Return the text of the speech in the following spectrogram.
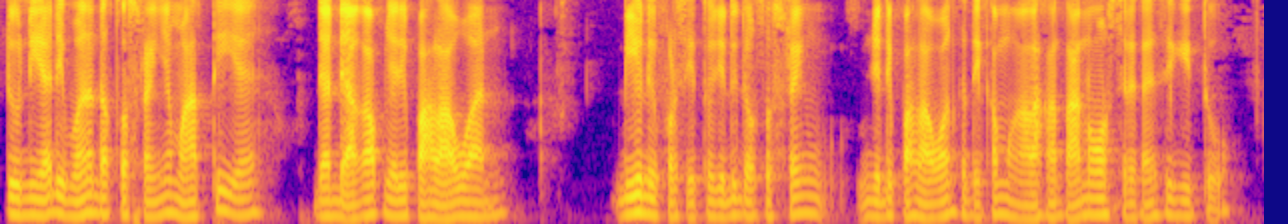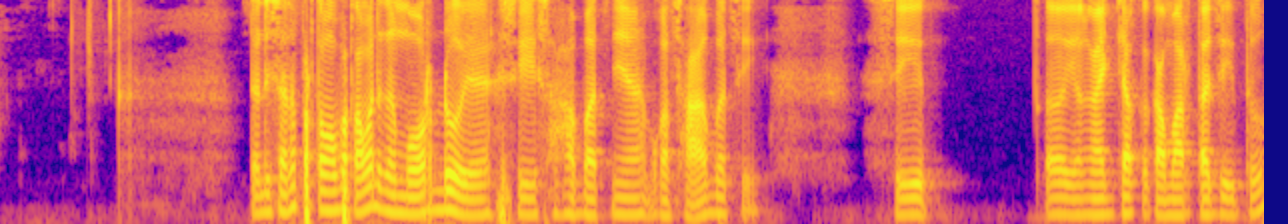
dunia di mana Doctor Strange-nya mati ya dan dianggap menjadi pahlawan di universe itu. Jadi Doctor Strange menjadi pahlawan ketika mengalahkan Thanos ceritanya sih gitu dan di sana pertama-pertama dengan Mordo ya si sahabatnya. Bukan sahabat sih. Si uh, yang ngajak ke kamar Taji itu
